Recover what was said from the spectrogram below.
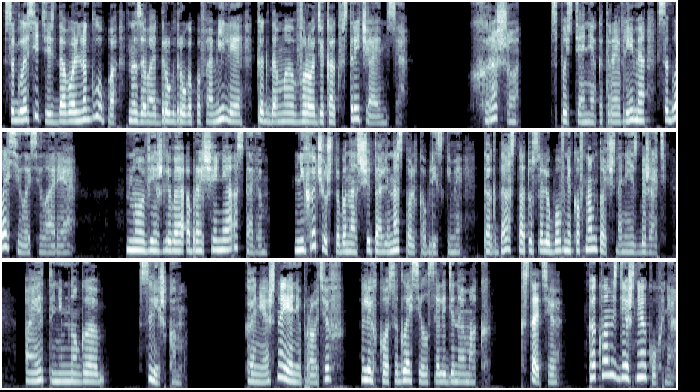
Согласитесь, довольно глупо называть друг друга по фамилии, когда мы вроде как встречаемся». «Хорошо», — спустя некоторое время согласилась Илария. «Но вежливое обращение оставим. Не хочу, чтобы нас считали настолько близкими. Тогда статуса любовников нам точно не избежать. А это немного... слишком». «Конечно, я не против», — легко согласился ледяной маг. «Кстати, как вам здешняя кухня?»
